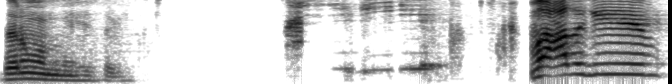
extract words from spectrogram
दर मम्मी हे तरी. माझं गिफ्ट.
